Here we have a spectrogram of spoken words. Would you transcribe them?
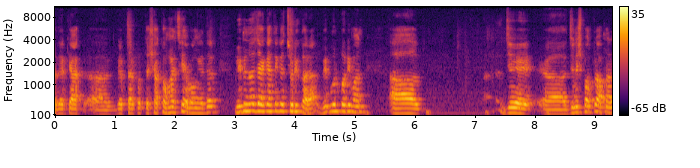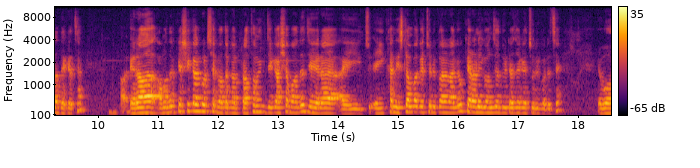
এদেরকে গ্রেপ্তার করতে সক্ষম হয়েছি এবং এদের বিভিন্ন জায়গা থেকে চুরি করা, বিপুল পরিমাণ যে জিনিসপত্র আপনারা দেখেছেন এরা আমাদেরকে স্বীকার করছে গতকাল প্রাথমিক জিজ্ঞাসাবাদে যে এরা এই এইখানে ইসলামবাগে চুরি করার আগেও কেরানীগঞ্জে দুইটা জায়গায় চুরি করেছে। এবং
